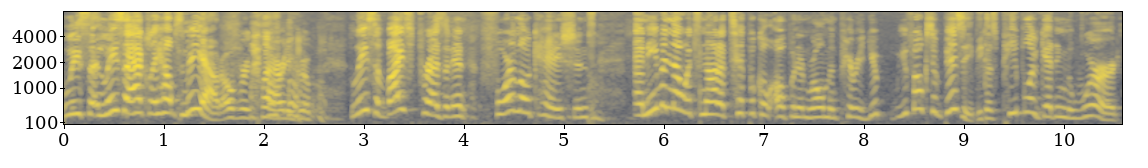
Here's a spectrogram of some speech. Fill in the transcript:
Lisa and Lisa actually helps me out over at Clarity Group. Lisa, vice president, four locations. And even though it's not a typical open enrollment period, you, you folks are busy because people are getting the word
